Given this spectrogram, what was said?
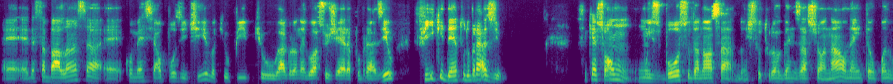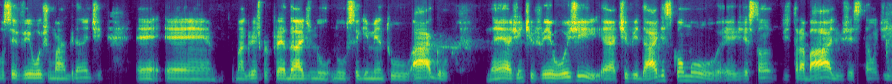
é, é, dessa balança é, comercial positiva que o PIB, que o agronegócio gera para o Brasil, fique dentro do Brasil. Isso aqui é só um, um esboço da nossa da estrutura organizacional, né? Então, quando você vê hoje uma grande, é, é, uma grande propriedade no, no segmento agro, né, a gente vê hoje é, atividades como gestão de trabalho, gestão de,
